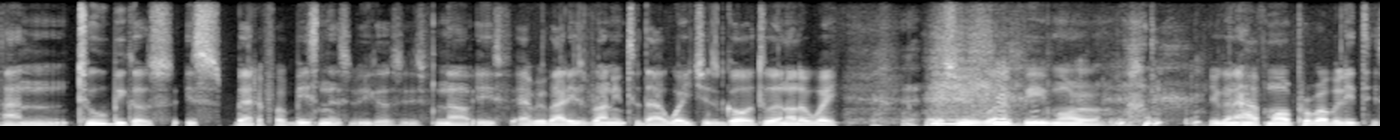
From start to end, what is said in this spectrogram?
and two because it's better for business. Because if now if everybody's running to that way, just go to another way, because you're gonna be more. you're gonna have more probabilities.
